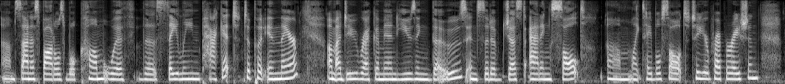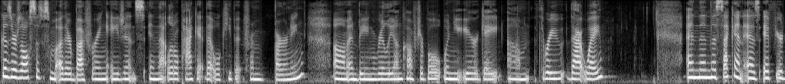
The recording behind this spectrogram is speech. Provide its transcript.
um, sinus bottles will come with the saline packet to put in there. Um, I do recommend using those instead of just adding salt um, like table salt to your preparation because there's also some other buffering agents in that little packet that will keep it from burning um, and being really uncomfortable when you irrigate um, through that way. And then the second is if you're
